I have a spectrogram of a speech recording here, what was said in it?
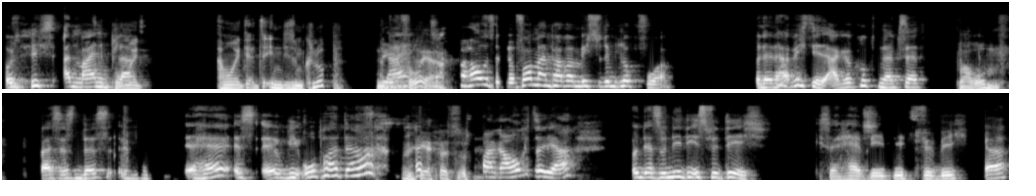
Und ich an meinem Platz. Moment, Moment in diesem Club? Nee, Nein, vorher. Zu Hause, bevor mein Papa mich zu dem Club fuhr. Und dann habe ich den angeguckt und habe gesagt, warum? Was ist denn das? Hä? Ist irgendwie Opa da? Ja, so. Verrauchte, ja. Und er so, nee, die ist für dich. Ich so, hä, wie, die ist für mich? Ja.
